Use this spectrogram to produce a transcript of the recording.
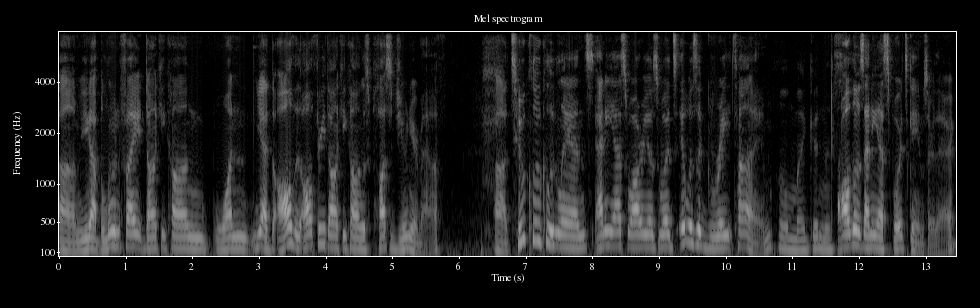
Um, you got Balloon Fight, Donkey Kong, one, yeah, all the all three Donkey Kongs plus Junior Math, uh, two Clu Clu Lands, NES Wario's Woods. It was a great time. Oh my goodness. All those NES sports games are there.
